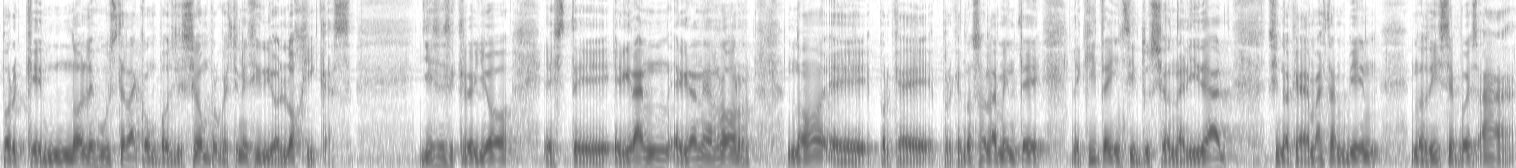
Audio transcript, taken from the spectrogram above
porque no les gusta la composición por cuestiones ideológicas. Y ese es, creo yo, este, el, gran, el gran error, ¿no? Eh, porque, porque no solamente le quita institucionalidad, sino que además también nos dice, pues, ah,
